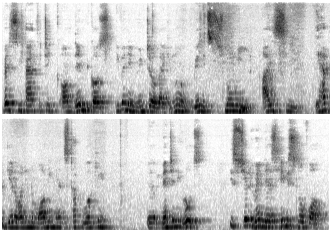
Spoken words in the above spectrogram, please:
very sympathetic on them because even in winter, like you know, when it's snowy, icy, they have to get out in the morning and start working, uh, maintaining roads. Especially when there's heavy snowfall,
